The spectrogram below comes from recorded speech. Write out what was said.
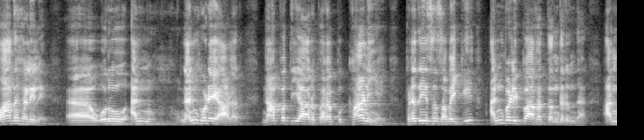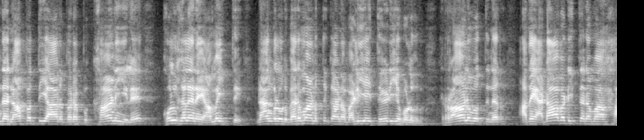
மாதகளிலே ஒரு அன் நன்கொடையாளர் நாற்பத்தி ஆறு பரப்பு காணியை பிரதேச சபைக்கு அன்பளிப்பாக தந்திருந்தார். அந்த நாற்பத்தி ஆறு பரப்பு காணியிலே கொள்கலனை அமைத்து நாங்கள் ஒரு வருமானத்துக்கான வழியை தேடிய பொழுதும் இராணுவத்தினர் அதை அடாவடித்தனமாக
